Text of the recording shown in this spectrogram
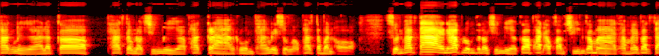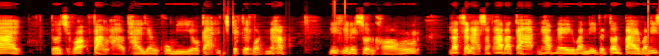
ภาคเหนือแล้วก็ ภาคตะวันออกเฉียงเหนือ ภาคกลางรวมทั้งในส่วนของภาคตะวันออก ส่วนภาคใต้นะครับลมตะวันออกเฉียงเหนือก็พัดเอาความชื้นเข้ามาทำให้ภาคใต้ โดยเฉพาะฝั่งอ่าวไทยยังคงมีโอกาสที่จะเกิดฝนนะครับ นี่คือในส่วนของลักษณะสภาพอากาศนะครับ ในวันนี้เป็นต้นไปวันที่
